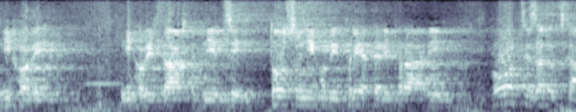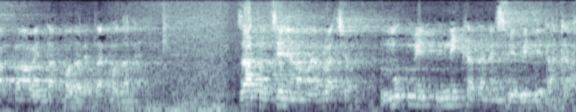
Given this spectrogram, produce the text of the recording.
njihovi, njihovi zaštitnici, to su njihovi prijatelji pravi, borci za ljudska prava i tako dalje, tako dalje. Zato cijenjena moja braća, mu'min nikada ne smije biti takav.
